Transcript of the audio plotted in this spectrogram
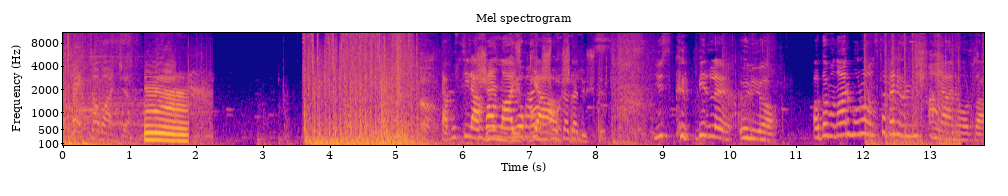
Tek tabanca. ya bu silah vallahi yok ya. ortada düştü. 141 ile ölüyor. Adamın armoru olsa ben ölmüştüm yani orada.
